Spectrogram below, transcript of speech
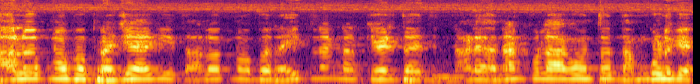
ತಾಲೂಕಿನ ಒಬ್ಬ ಪ್ರಜೆಯಾಗಿ ತಾಲೂಕಿನ ಒಬ್ಬ ರೈತನಾಗಿ ನಾನು ಕೇಳ್ತಾ ಇದ್ದೀನಿ. ನಾಳೆ ಅನಾನುಕೂಲ ಆಗುವಂಥದ್ದು ನಮ್ಗಳಿಗೆ.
